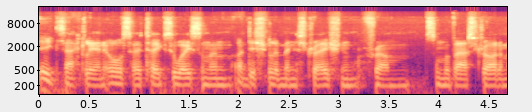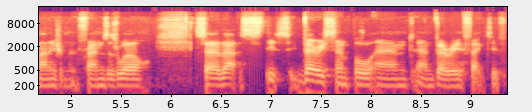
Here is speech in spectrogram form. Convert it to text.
Exactly, and it also takes away some additional administration from some of our strata management friends as well. So that's it's very simple and, and very effective.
